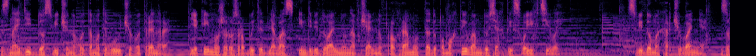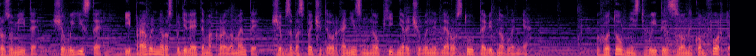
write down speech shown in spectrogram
знайдіть досвідченого та мотивуючого тренера, який може розробити для вас індивідуальну навчальну програму та допомогти вам досягти своїх цілей. Свідоме харчування, зрозумійте, що ви їсте, і правильно розподіляйте макроелементи, щоб забезпечити організм необхідні речовини для росту та відновлення. Готовність вийти з зони комфорту,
